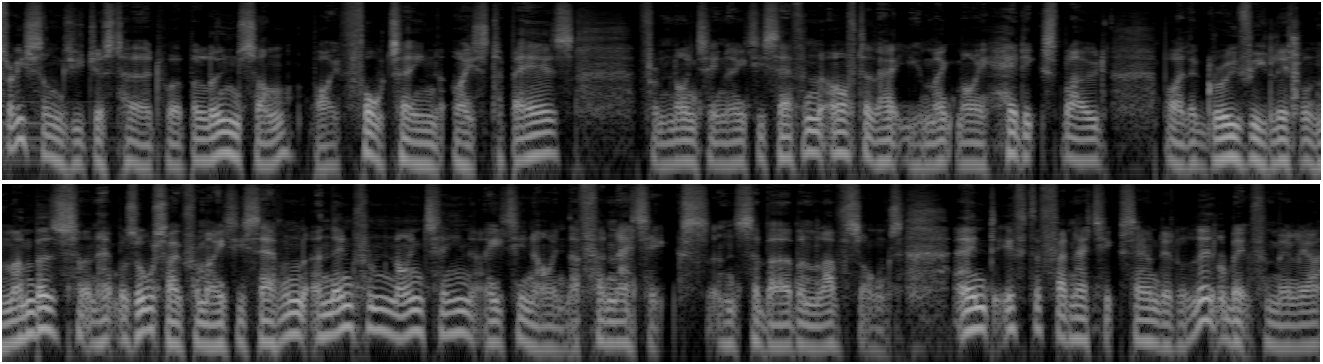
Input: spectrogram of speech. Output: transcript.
Three songs you just heard were Balloon Song by 14 Iced Bears from 1987. After that, You Make My Head Explode by the Groovy Little Numbers, and that was also from 87. And then from 1989, The Fanatics and Suburban Love Songs. And if The Fanatics sounded a little bit familiar,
